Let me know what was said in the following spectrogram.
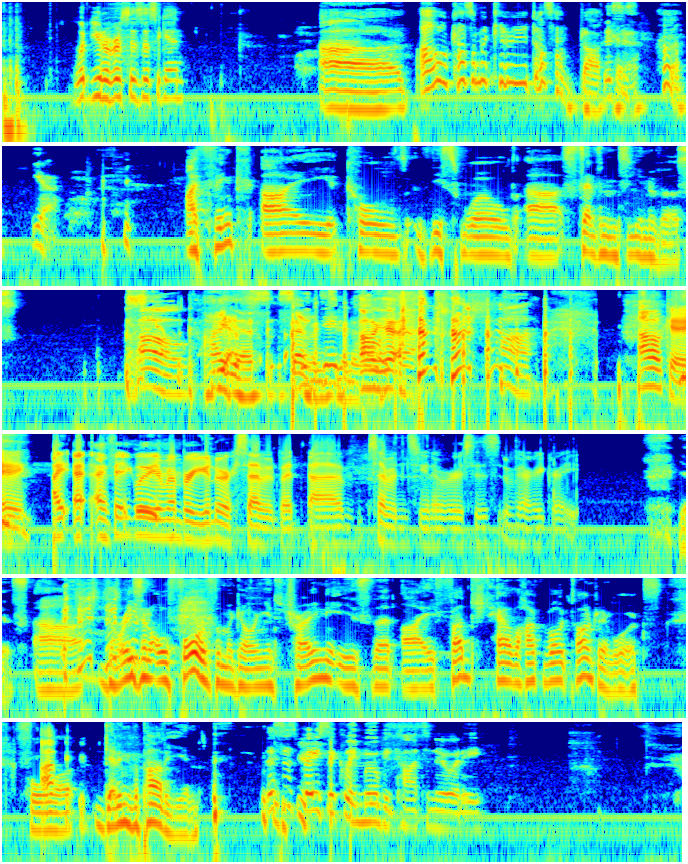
what universe is this again? Uh, Oh, Kazuma Kiryu does have dark This hair. is- Huh. Yeah. I think I called this world uh, Seven's universe. Oh, Ah, Yes. yes, Seven's did- universe. oh yeah. huh. okay. I, I I vaguely remember Universe Seven, but um, Seven's universe is very great. Yes. Uh, the reason all four of them are going into train is that I fudged how the hyperbolic time travel works for Ah. getting the party in. This is basically movie continuity.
